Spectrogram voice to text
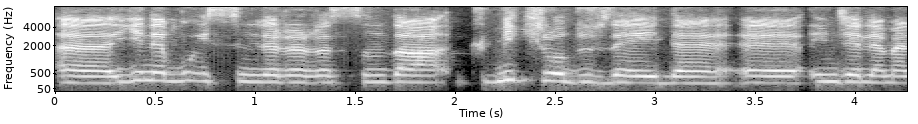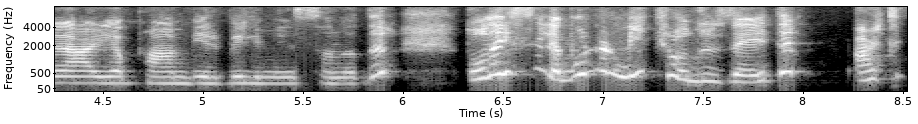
e, yine bu isimler arasında mikro düzeyde e, incelemeler yapan bir bilim insanıdır. Dolayısıyla burada mikro düzeyde artık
